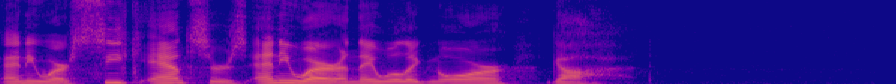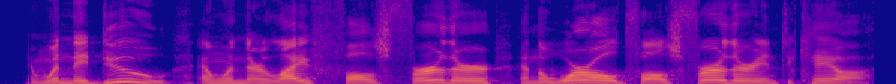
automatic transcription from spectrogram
anywhere, seek answers anywhere, and they will ignore God. And when they do, and when their life falls further and the world falls further into chaos,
